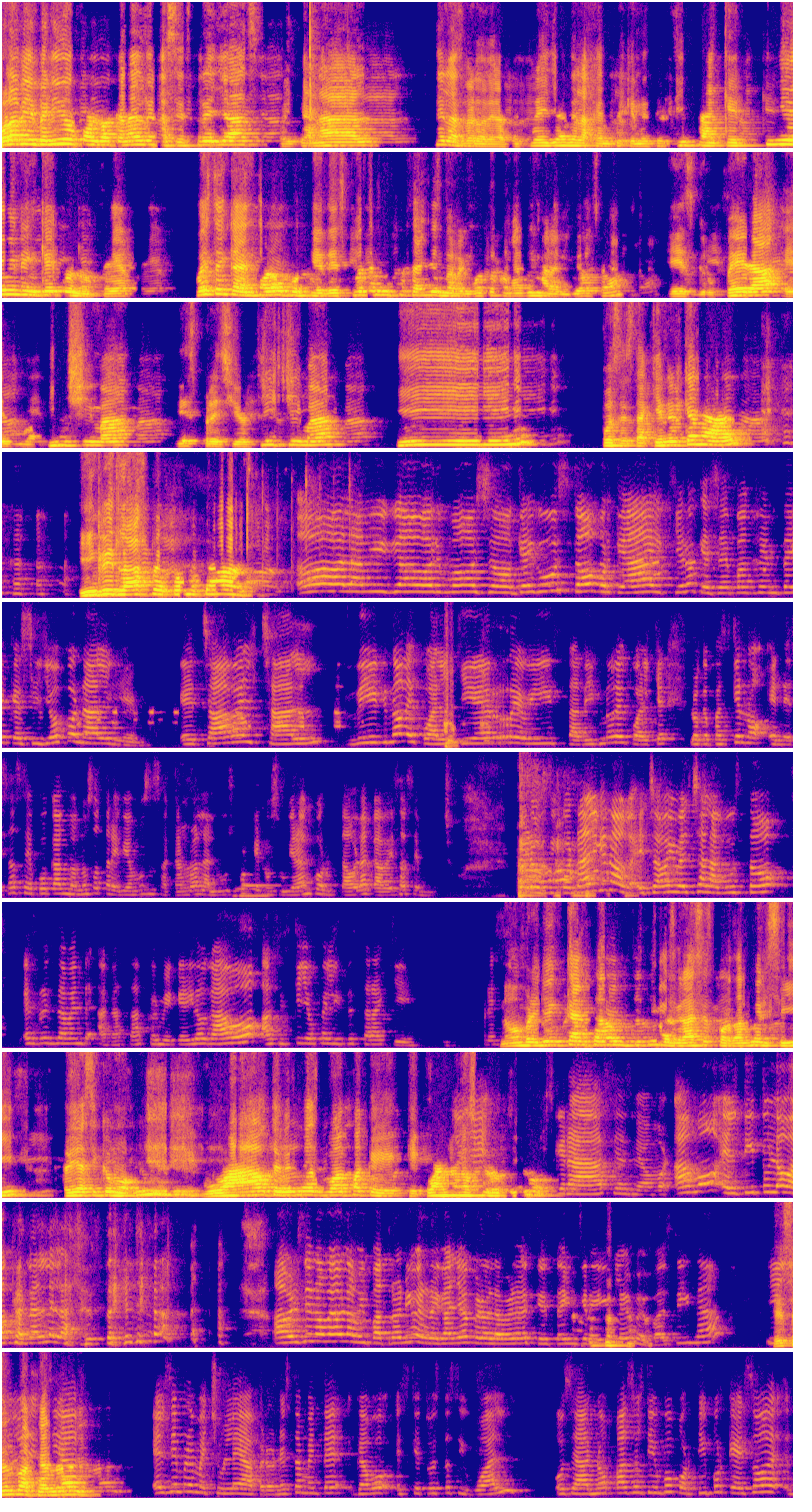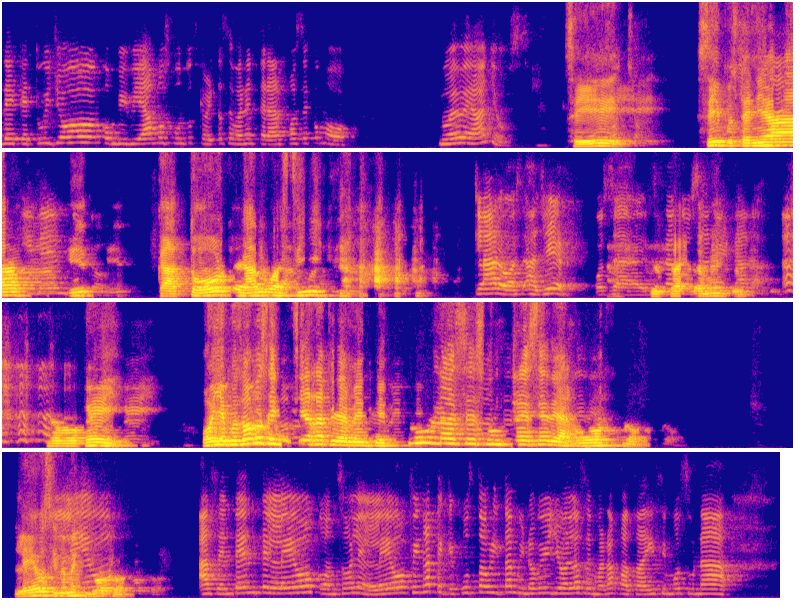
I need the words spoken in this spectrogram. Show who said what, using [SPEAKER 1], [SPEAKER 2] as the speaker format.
[SPEAKER 1] Hola, bienvenidos al canal de las estrellas, el canal de las verdaderas estrellas, de la gente que necesitan, que tienen que conocer. Pues estoy encantado porque después de muchos años me reencuentro con alguien maravillosa. Es grupera, es guapísima, es preciosísima y pues está aquí en el canal. Ingrid Lasper, ¿cómo estás?
[SPEAKER 2] Gente, que si yo con alguien echaba el chal digno de cualquier revista, digno de cualquier. Lo que pasa es que no, en esas épocas no nos atrevíamos a sacarlo a la luz porque nos hubieran cortado la cabeza hace mucho. Pero si con alguien echaba y el chal a gusto, es precisamente acá está, con mi querido Gabo, así es que yo feliz de estar aquí.
[SPEAKER 1] No, hombre, yo encantado, muchísimas gracias por darme el sí. Estoy así como, wow, te ves más guapa que, que cuando nos conocimos.
[SPEAKER 2] Gracias, mi amor. Amo el título Bacanal de las Estrellas. A ver si no me habla mi patrón y me regaña, pero la verdad es que está increíble, me fascina.
[SPEAKER 1] es el Bacanal.
[SPEAKER 2] Él siempre me chulea, pero honestamente, Gabo, es que tú estás igual o sea, no pasa el tiempo por ti porque eso de que tú y yo convivíamos juntos, que ahorita se van a enterar, fue hace como nueve años.
[SPEAKER 1] Sí, sí, pues tenía 14, algo así.
[SPEAKER 2] Claro, ayer, o sea,
[SPEAKER 1] Exactamente. ok. Oye, pues vamos a iniciar rápidamente. Tú naces un 13 de agosto. Leo, si no me equivoco.
[SPEAKER 2] Ascendente Leo con sol en Leo. Fíjate que justo ahorita mi novio y yo la semana pasada hicimos una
